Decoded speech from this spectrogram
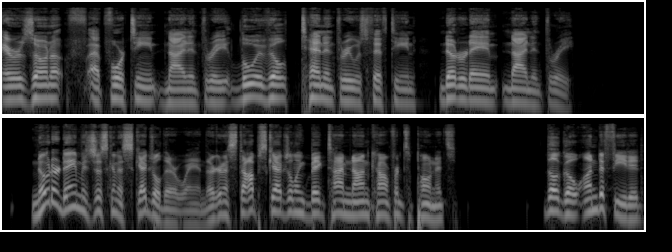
Arizona at 14, 9 and 3. Louisville 10 and 3 was 15. Notre Dame 9 and 3. Notre Dame is just going to schedule their way in. They're going to stop scheduling big time non conference opponents. They'll go undefeated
